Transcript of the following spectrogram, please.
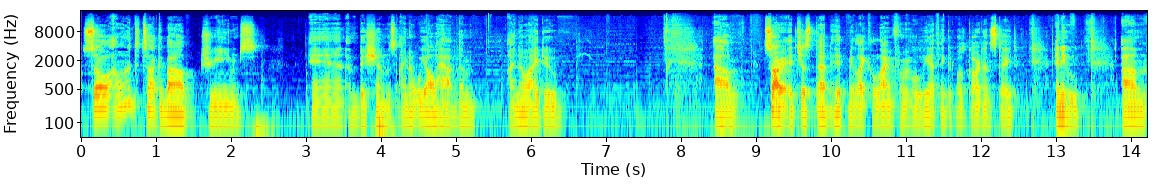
So, I wanted to talk about dreams and ambitions. I know we all have them. I know I do. Um, sorry, it just that hit me like a line from a movie. I think it was Garden State. Anywho, um,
